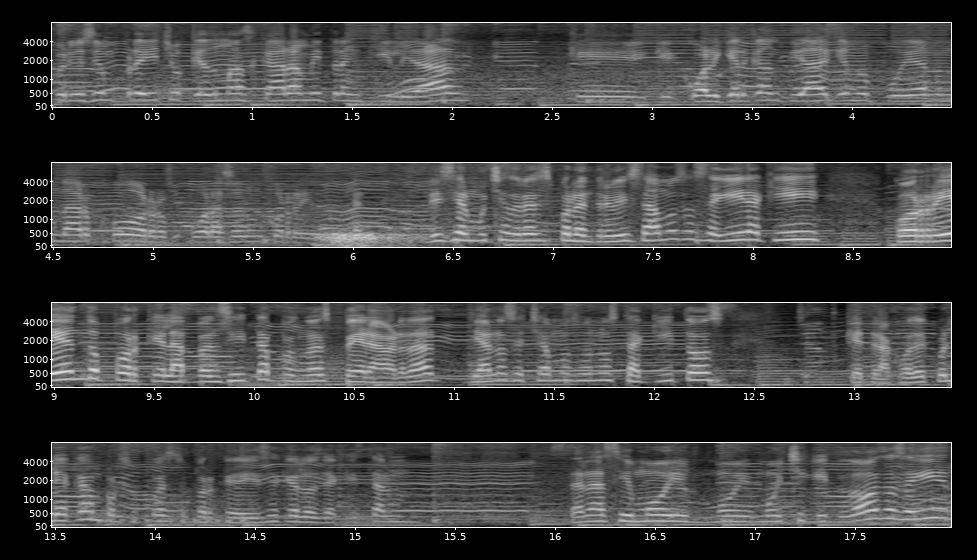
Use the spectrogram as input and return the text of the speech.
pero yo siempre he dicho que es más cara mi tranquilidad que, que cualquier cantidad que me pudieran dar por, por hacer un corrido. Cristian, muchas gracias por la entrevista. Vamos a seguir aquí corriendo porque la pancita pues no espera, ¿verdad? Ya nos echamos unos taquitos que trajo de Culiacán, por supuesto, porque dice que los de aquí están, están así muy, muy, muy chiquitos. Vamos a seguir.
